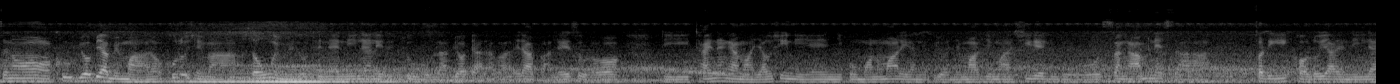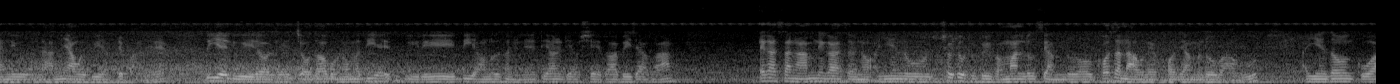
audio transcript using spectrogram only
ကျွန်တော်အခုပြောပြပေးမှာတော့အခုလိုအချိန်မှာအသုံးဝင်မယ်လို့ထင်တဲ့နီလန်းလေးတချို့ကိုလာပြောပြတာပါအဲ့ဒါပါလဲဆိုတော့ဒီထိုင်းနိုင်ငံမှာရောက်ရှိနေတဲ့ညီကိုမောင်နှမတွေကနေပြီးတော့မြန်မာပြည်မှာရှိတဲ့လူတွေကို15မိနစ်စာ free ခေါ်လို့ရတဲ့နီလန်းလေးကိုလာမျှဝေပေးတာဖြစ်ပါတယ်သိရဲ့လူတွေတော့လည်းကြော်သွားပါတော့မသိရဲ့လူတွေသိအောင်လို့ဆိုရင်လည်းတရားနဲ့တရား share သွားပေးကြပါအဲ့က15မိနစ်ကဆိုရင်တော့အရင်လိုချုပ်ချုပ်ထွေးထွေးဘာမှလုပ်စရာမလိုတော့ကောစနာကိုလည်းခေါ်ကြမလိုပါဘူး အရင်ဆုံးကိုက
